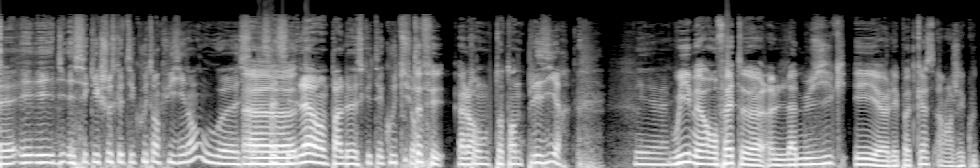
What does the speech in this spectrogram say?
Euh, et et- et c'est quelque chose que tu écoutes en cuisinant ou euh, ça- Euh, ça, c'est- là on parle de ce que tu écoutes sur Tout à fait. Alors ton, ton temps de plaisir. Euh, Oui, mais en fait, euh, la musique et euh, les podcasts. Alors, j'écoute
